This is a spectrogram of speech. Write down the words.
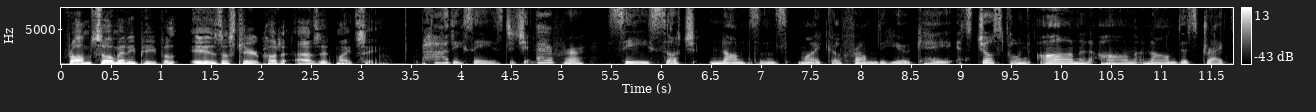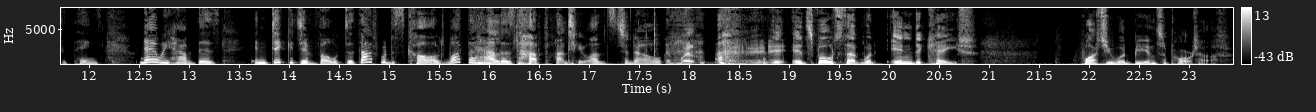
from so many people is as clear cut as it might seem. Paddy says, Did you ever see such nonsense, Michael, from the UK? It's just going on and on and on, this drags of things. Now we have this indicative vote. Is that what it's called? What the hell is that, Paddy wants to know? Well, it's votes that would indicate what you would be in support of.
